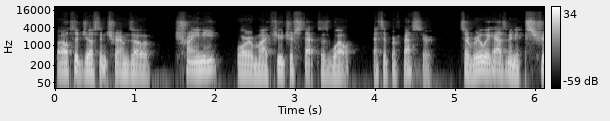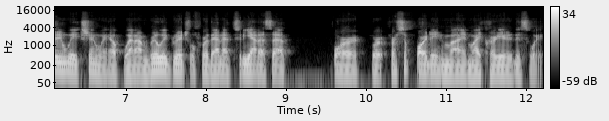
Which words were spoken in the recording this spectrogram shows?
but also just in terms of training for my future steps as well as a professor. So it really has been extremely, extremely helpful. And I'm really grateful for that at to the NSF for, for, for supporting my, my career this way.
